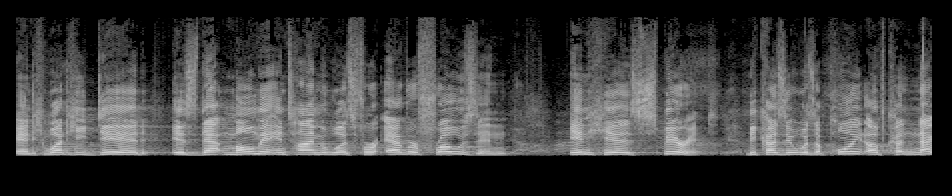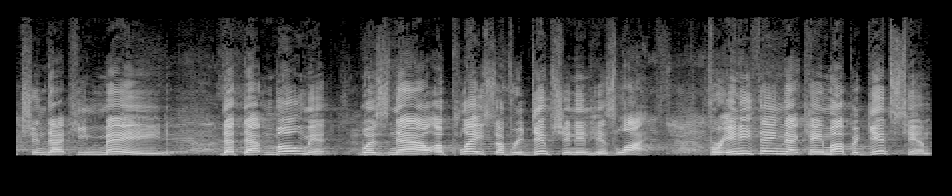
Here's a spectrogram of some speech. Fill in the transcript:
And what he did is that moment in time it was forever frozen in his spirit because it was a point of connection that he made that that moment was now a place of redemption in his life. For anything that came up against him,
